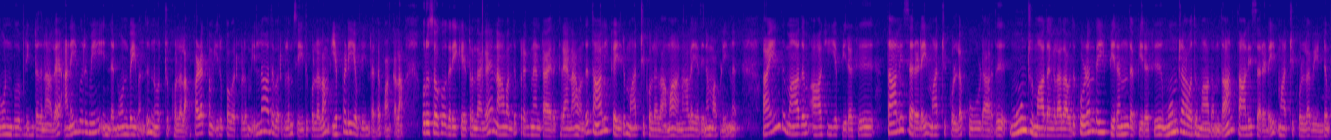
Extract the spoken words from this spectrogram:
நோன்பு அப்படின்றதுனால அனைவருமே இந்த நோன்பை வந்து நோற்றுக்கொள்ளலாம் பழக்கம் இருப்பவர்களும் இல்லாதவர்களும் செய்து கொள்ளலாம். எப்படி அப்படின்றத பார்க்கலாம். ஒரு சகோதரி கேட்டிருந்தாங்க நான் வந்து ப்ரெக்னெண்ட்டாக இருக்கிறேன். நான் வந்து தாலி கயிறு மாற்றிக்கொள்ளலாமா நாளைய தினம்? அப்படின்னு. ஐந்து மாதம் ஆகிய பிறகு தாலி சரடை மாற்றிக்கொள்ளக்கூடாது. மூன்று மாதங்கள் அதாவது குழந்தை பிறந்த பிறகு மூன்றாவது மாதம்தான் தாலி சரடை மாற்றிக்கொள்ள வேண்டும்.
